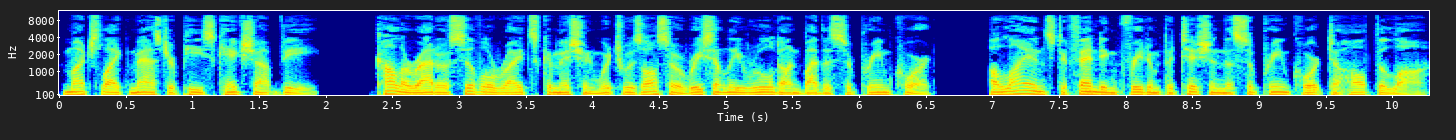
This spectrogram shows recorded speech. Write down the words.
much like Masterpiece Cakeshop v. Colorado Civil Rights Commission which was also recently ruled on by the Supreme Court. Alliance Defending Freedom petitioned the Supreme Court to halt the law,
